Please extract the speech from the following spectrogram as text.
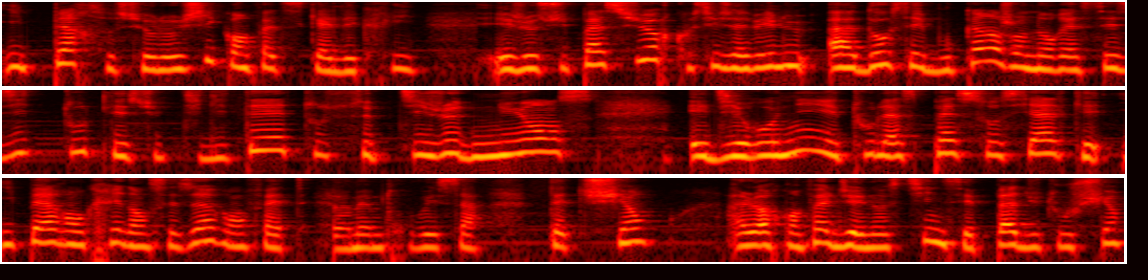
hyper sociologique en fait ce qu'elle écrit. Et je suis pas sûre que si j'avais lu ado ses bouquins, j'en aurais saisi toutes les subtilités, tout ce petit jeu de nuances et d'ironie et tout l'aspect social qui est hyper ancré dans ses œuvres en fait. J'aurais même trouvé ça peut-être chiant alors qu'en fait Jane Austen c'est pas du tout chiant.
